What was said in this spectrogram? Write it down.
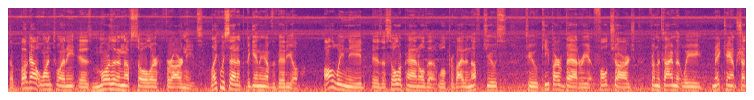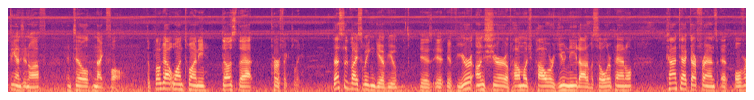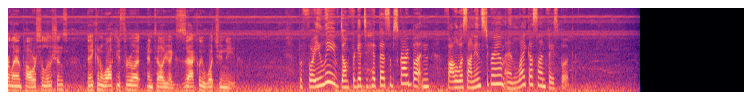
The Bug Out 120 is more than enough solar for our needs. Like we said at the beginning of the video, all we need is a solar panel that will provide enough juice to keep our battery at full charge from the time that we make camp, shut the engine off, until nightfall. The Bug Out 120 does that perfectly. Best advice we can give you is if you're unsure of how much power you need out of a solar panel, contact our friends at Overland Power Solutions. They can walk you through it and tell you exactly what you need. Before you leave, don't forget to hit that subscribe button, follow us on Instagram, and like us on Facebook.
